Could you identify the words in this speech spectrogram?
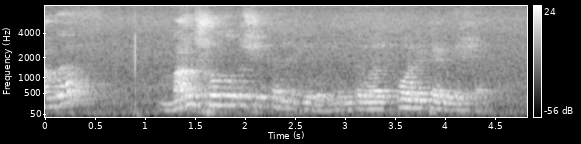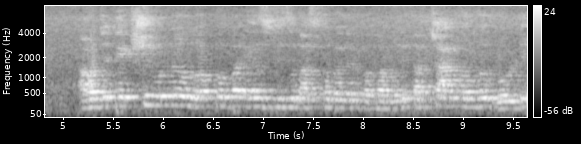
আমরা মানসম্মত শিক্ষা যেটিকে বলি যেটা বলে কোয়ালিটি এডুকেশন আমার উন্নয়ন লক্ষ্য বা বাস্তবায়নের কথা বলি, তার চার নম্বর গোলটি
